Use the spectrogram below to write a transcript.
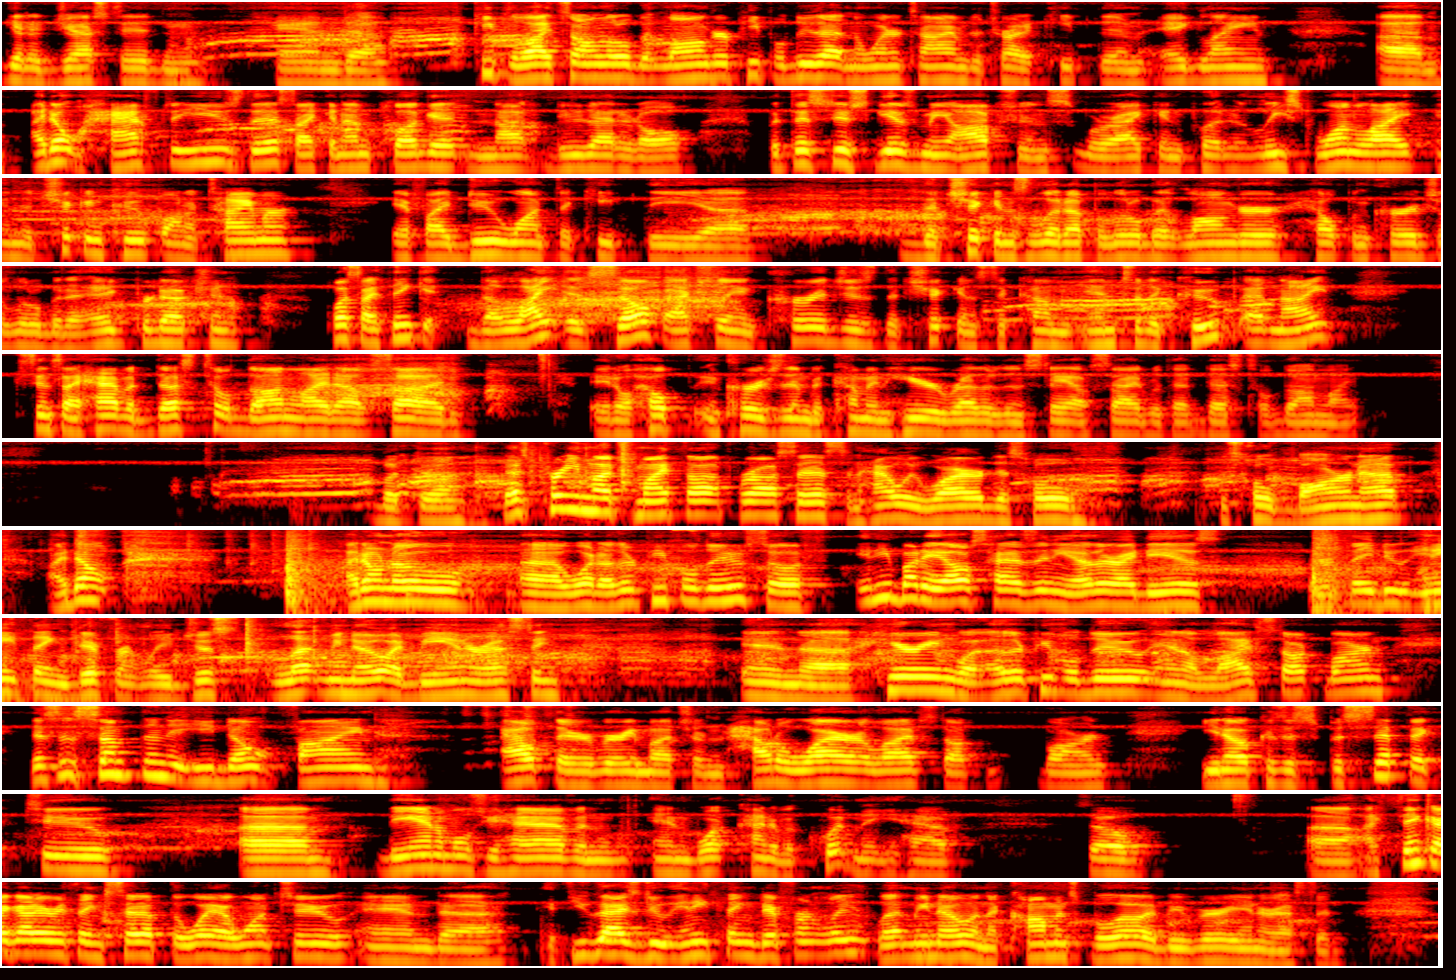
get adjusted and and uh, keep the lights on a little bit longer. People do that in the wintertime to try to keep them egg laying. Um, I don't have to use this. I can unplug it and not do that at all. But this just gives me options where I can put at least one light in the chicken coop on a timer if I do want to keep the uh, the chickens lit up a little bit longer, help encourage a little bit of egg production. Plus, I think it, the light itself actually encourages the chickens to come into the coop at night. Since I have a dusk till dawn light outside, it'll help encourage them to come in here rather than stay outside with that dusk till dawn light. But uh, that's pretty much my thought process and how we wired this whole this whole barn up. I don't I don't know uh, what other people do. So if anybody else has any other ideas or if they do anything differently, just let me know. I'd be interesting in uh, hearing what other people do in a livestock barn. This is something that you don't find out there very much on how to wire a livestock barn, you know, because it's specific to um, the animals you have and, and what kind of equipment you have. So uh, I think I got everything set up the way I want to, and uh, if you guys do anything differently, let me know in the comments below. I'd be very interested.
